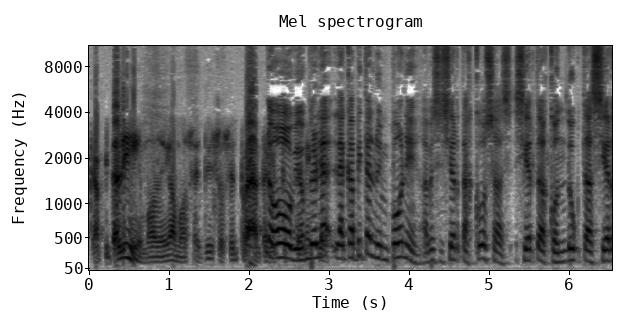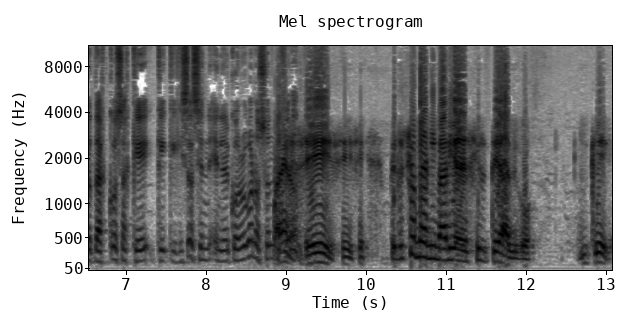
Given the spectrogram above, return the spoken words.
capitalismo digamos de eso se trata No, obvio, pero que- la, la capital no impone a veces ciertas cosas, ciertas conductas, ciertas cosas que, que, que quizás en, en el conurbano son Bueno, diferentes. sí, sí, sí. Pero yo me animaría a decirte algo, que,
